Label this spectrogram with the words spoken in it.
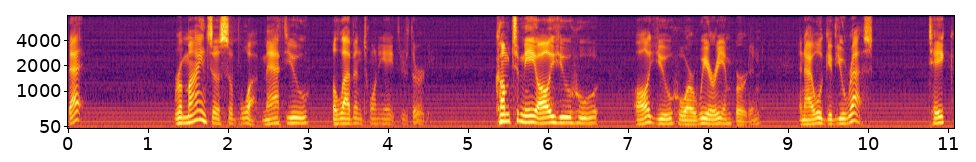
That reminds us of what? Matthew 11, 28 through 30. Come to me, all you who all you who are weary and burdened, and I will give you rest. Take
